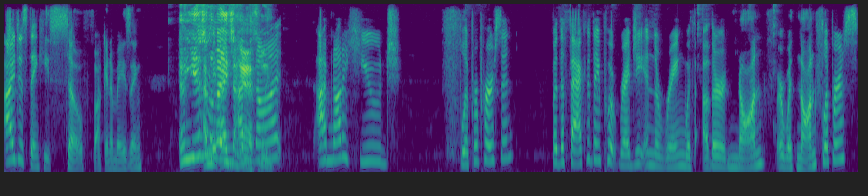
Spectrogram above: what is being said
I just think he's so fucking amazing. And he is I an mean, I- amazing I'm athlete. not, I'm not a huge flipper person, but the fact that they put Reggie in the ring with other non or with non flippers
